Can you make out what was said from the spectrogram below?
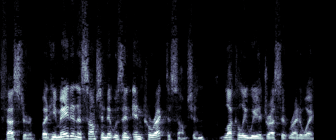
fester. But he made an assumption. It was an incorrect assumption. Luckily, we addressed it right away.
